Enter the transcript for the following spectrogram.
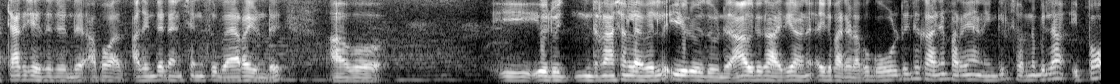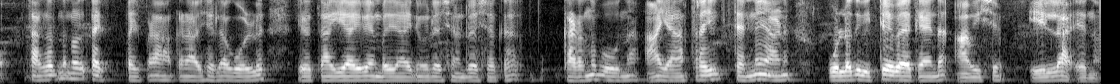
അറ്റാക്ക് ചെയ്തിട്ടുണ്ട്. അപ്പോൾ അതിന്റെ ടെൻഷൻസ് വേറെയുണ്ട്. അപ്പോൾ ഈ ഒരു ഇന്റർനാഷണൽ ലെവലിൽ ഈ ഒരു ഇതുണ്ട്. ആ ഒരു കാര്യമാണ് അതിൽ പറയുള്ളത് അപ്പോൾ ഗോൾഡിന്റെ കാര്യം പറയുകയാണെങ്കിൽ സ്വർണവില ഇപ്പോൾ തകർന്ന് പരിപ്പണ പരിപ്പണം ആക്കേണ്ട ആവശ്യമില്ല. ഗോൾഡ് ഇരുപത്തി അയ്യായിരം എൺപതിനായിരം ഒരു ലക്ഷം രണ്ട് ലക്ഷമൊക്കെ കടന്നു പോകുന്ന ആ യാത്രയിൽ തന്നെയാണ് ഉള്ളത് വിറ്റ് ഒഴിവാക്കേണ്ട ആവശ്യം ഇല്ല എന്ന്.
